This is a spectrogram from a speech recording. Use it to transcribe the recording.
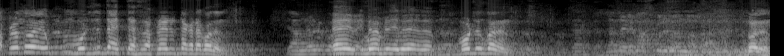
আপনারা তো মসজিদের দায়িত্বে আছেন, আপনারা এটা টাকাটা করেন। এই মসজিদ করেন। করেন।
